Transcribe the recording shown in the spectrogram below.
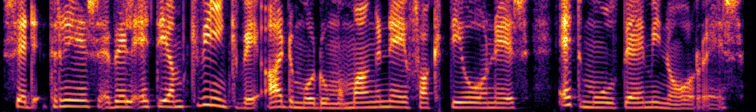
sed tres vel etiam quinque ad modum magne factiones et multe minores.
